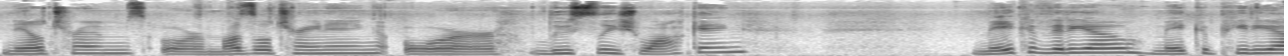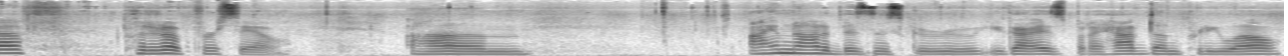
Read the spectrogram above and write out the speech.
nail trims or muzzle training or loose leash walking. Make a video, make a PDF, put it up for sale. Um, I'm not a business guru, you guys, but I have done pretty well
